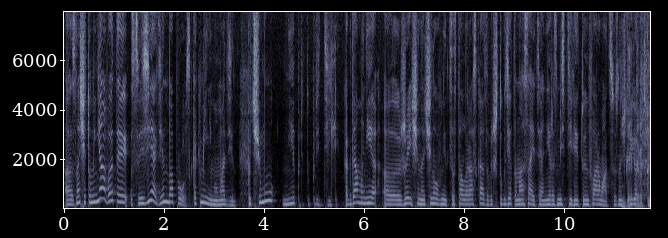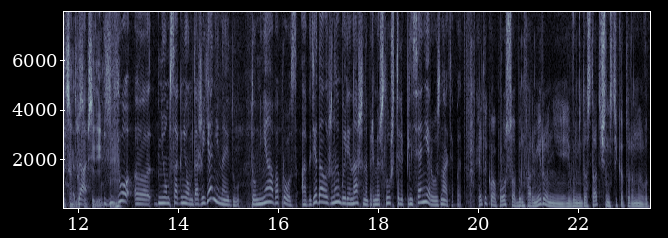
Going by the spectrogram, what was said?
А, значит, у меня в этой связи один вопрос, как минимум один. Почему не предупредили? Когда мне э, женщина-чиновница стала рассказывать, что где-то на сайте они разместили эту информацию, значит, Г- ее, городской центр да, субсидий. Ее э, днем с огнем даже я не найду, то у меня вопрос, а где должны были наши, например, слушатели-пенсионеры узнать об этом? Это к вопросу об информировании, его недостаточности, который мы вот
